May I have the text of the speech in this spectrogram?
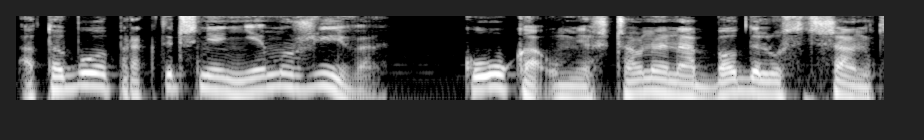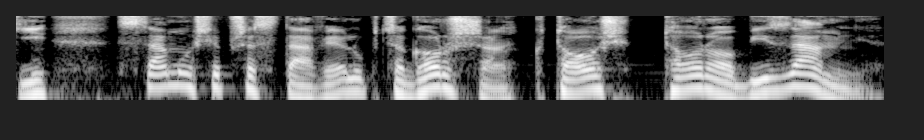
a to było praktycznie niemożliwe. Kółka umieszczone na body lustrzanki samo się przestawia lub co gorsza, ktoś to robi za mnie.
